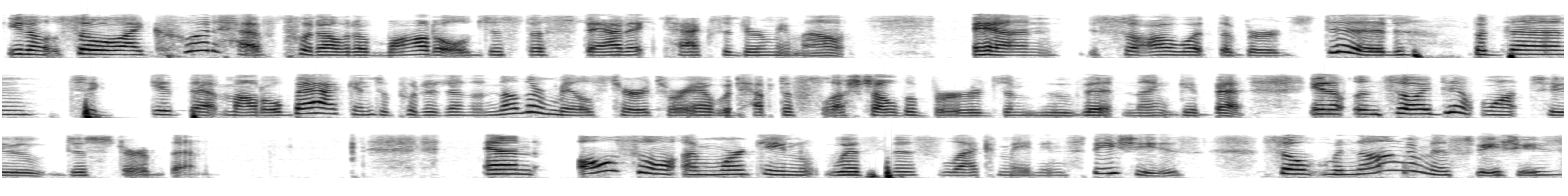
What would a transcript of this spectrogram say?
You know, so I could have put out a model, just a static taxidermy mount, and saw what the birds did, but then to get that model back and to put it in another male's territory, I would have to flush all the birds and move it and then get back. You know, and so I didn't want to disturb them. And also, I'm working with this lek mating species. So monogamous species,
